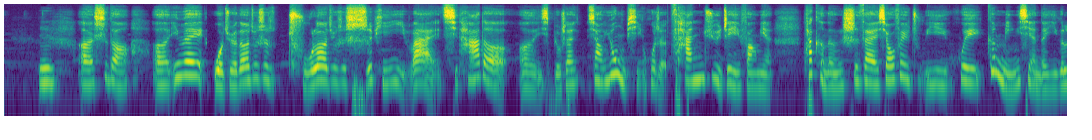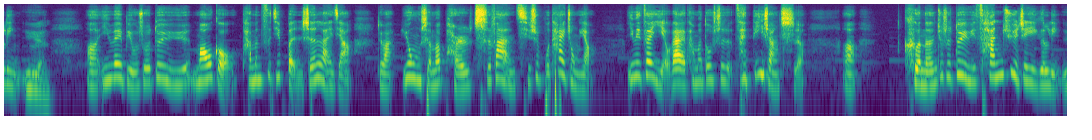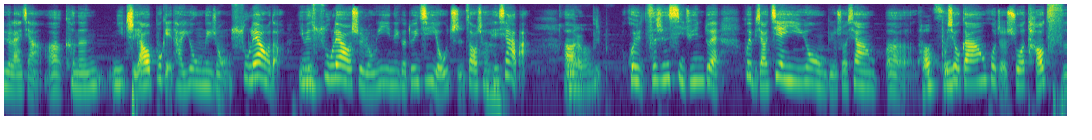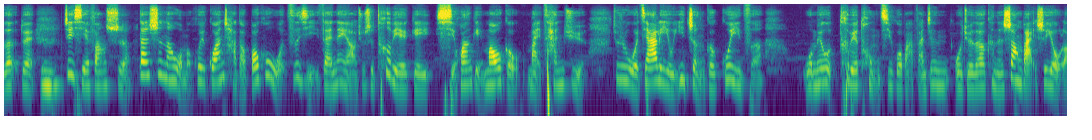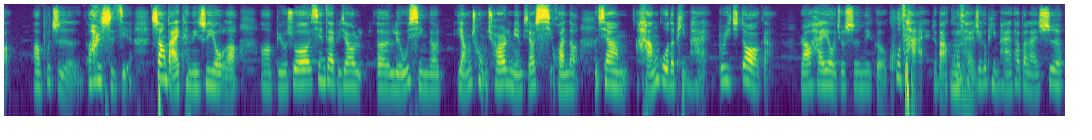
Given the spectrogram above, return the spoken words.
嗯呃是的，呃因为我觉得就是除了就是食品以外，其他的呃比如说像用品或者餐具这一方面，它可能是在消费主义会更明显的一个领域，啊因为比如说对于猫狗它们自己本身来讲，对吧？用什么盆儿吃饭其实不太重要，因为在野外它们都是在地上吃，啊。可能就是对于餐具这一个领域来讲啊，可能你只要不给它用那种塑料的，因为塑料是容易那个堆积油脂，造成黑下巴啊，会滋生细菌。对，会比较建议用，比如说像呃不锈钢或者说陶瓷，对这些方式。但是呢，我们会观察到，包括我自己在内啊，就是特别给喜欢给猫狗买餐具，就是我家里有一整个柜子，我没有特别统计过吧，反正我觉得可能上百是有了。啊，不止二十几，上百肯定是有了啊。比如说现在比较呃流行的养宠圈里面比较喜欢的，像韩国的品牌 Bridge Dog，然后还有就是那个酷彩，对吧？酷彩这个品牌它本来是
